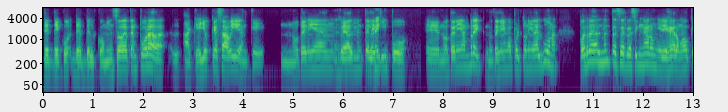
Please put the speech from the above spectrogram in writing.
desde, desde el comienzo de temporada, aquellos que sabían que no tenían realmente el equipo eh, no tenían break, no tenían oportunidad alguna, pues realmente se resignaron y dijeron, ok,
